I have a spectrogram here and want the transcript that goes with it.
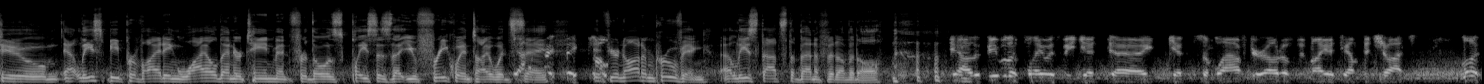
to at least be providing wild entertainment for those places that you frequent. I would yeah, say, I so. if you're not improving, at least that's the benefit of it all. yeah, the people that play with me get uh, get some laughter out of my attempted shots. Look,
